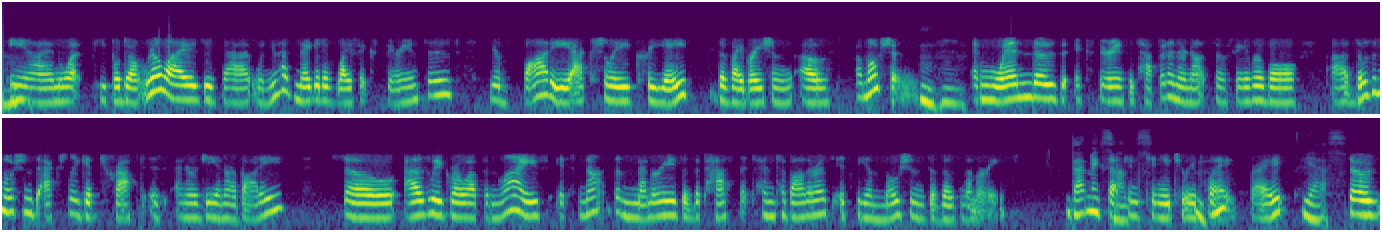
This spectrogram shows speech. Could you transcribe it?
Mm-hmm. And what people don't realize is that when you have negative life experiences, your body actually creates the vibration of emotions. Mm-hmm. And when those experiences happen and they're not so favorable, uh, those emotions actually get trapped as energy in our body. So as we grow up in life, it's not the memories of the past that tend to bother us, it's the emotions of those memories. That makes that sense. continue to replay, mm-hmm. right? Yes. So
